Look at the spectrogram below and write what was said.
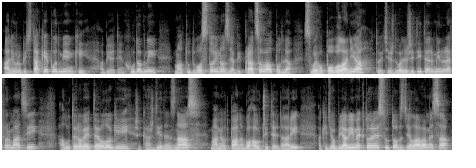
ale urobiť také podmienky, aby aj ten chudobný mal tú dôstojnosť, aby pracoval podľa svojho povolania. To je tiež dôležitý termín reformácií a Luterovej teológii, že každý jeden z nás máme od Pána Boha určité dary a keď objavíme, ktoré sú to, vzdelávame sa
